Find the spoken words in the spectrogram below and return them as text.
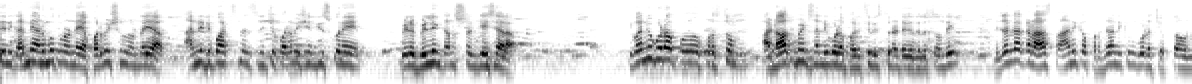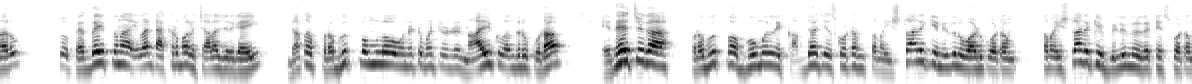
దీనికి అన్ని అనుమతులు ఉన్నాయా? పర్మిషన్లు ఉన్నాయా? అన్ని డిపార్ట్మెంట్స్ నుంచి పర్మిషన్ తీసుకునే వీళ్ళు బిల్డింగ్ కన్స్ట్రక్ట్ చేశారా? ఇవన్నీ కూడా ప్రస్తుతం ఆ డాక్యుమెంట్స్ అన్ని కూడా పరిశీలిస్తున్నట్టుగా తెలుస్తుంది. నిజంగా అక్కడ స్థానిక ప్రజానికం కూడా చెప్తా ఉన్నారు. సో పెద్ద ఎత్తున ఇలాంటి అక్రమాలు చాలా జరిగాయి. గత ప్రభుత్వంలో ఉన్నటువంటి నాయకులందరూ కూడా యథేచ్ఛగా ప్రభుత్వ భూముల్ని కబ్జా చేసుకోవటం తమ ఇష్టానికి నిధులు వాడుకోవటం తమ ఇష్టానికి బిల్డింగులు కట్టేసుకోవటం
